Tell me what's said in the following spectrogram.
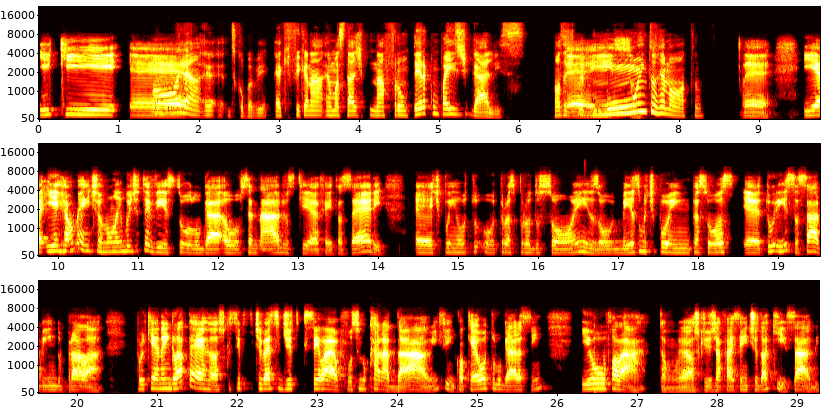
E que é, Olha, é- é- desculpa, Bi. É que fica na, é uma cidade na fronteira com o país de Gales. Nossa, tipo, é é muito remoto. É, e, é- e realmente eu não lembro de ter visto lugar, os cenários que é feita a série, é, tipo, em outro- outras produções, ou mesmo, tipo, em pessoas, é, turistas, sabe, indo pra lá. Porque é na Inglaterra, acho que se tivesse dito que, sei lá, fosse no Canadá, enfim, qualquer outro lugar assim, eu falar, ah, então, eu acho que já faz sentido aqui, sabe?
